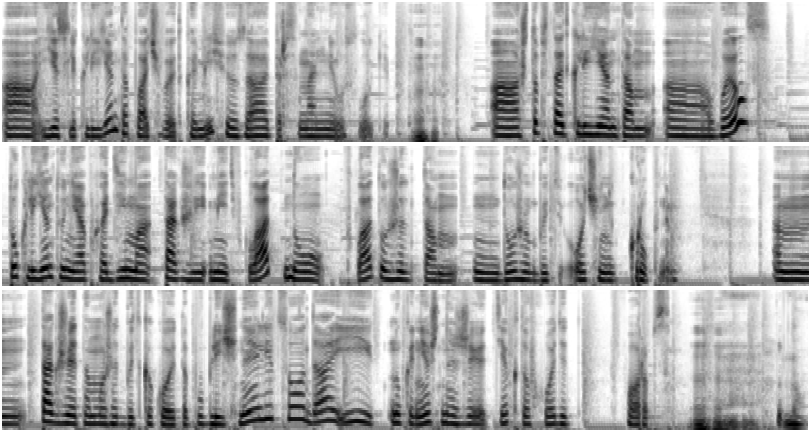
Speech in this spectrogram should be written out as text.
а, если клиент оплачивает комиссию за персональные услуги. Uh-huh. А, чтобы стать клиентом Wells, то клиенту необходимо также иметь вклад, но вклад уже там должен быть очень крупным. Эм, также это может быть какое-то публичное лицо, да, и, ну, конечно же, те, кто входит в Forbes. Угу. Ну,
